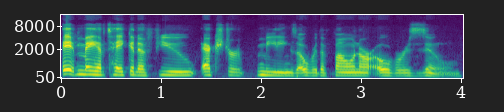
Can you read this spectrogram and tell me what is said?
it may have taken a few extra meetings over the phone or over Zoom.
